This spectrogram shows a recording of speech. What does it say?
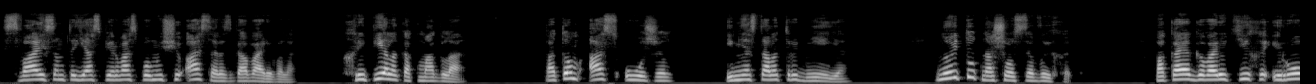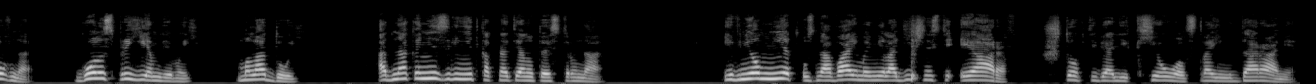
С Вайсом-то я сперва с помощью аса разговаривала. Хрипела, как могла. Потом ас ожил, и мне стало труднее. Но и тут нашелся выход. Пока я говорю тихо и ровно, голос приемлемый, молодой, однако не звенит, как натянутая струна. И в нем нет узнаваемой мелодичности эаров, чтоб тебя, Ликхиол, с твоими дарами.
